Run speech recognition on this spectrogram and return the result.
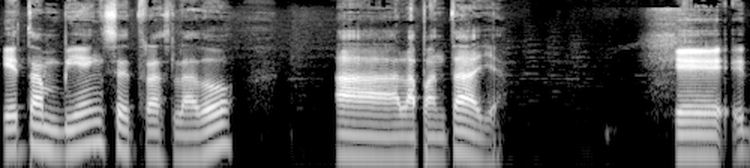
que también se trasladó a la pantalla. Que eh,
